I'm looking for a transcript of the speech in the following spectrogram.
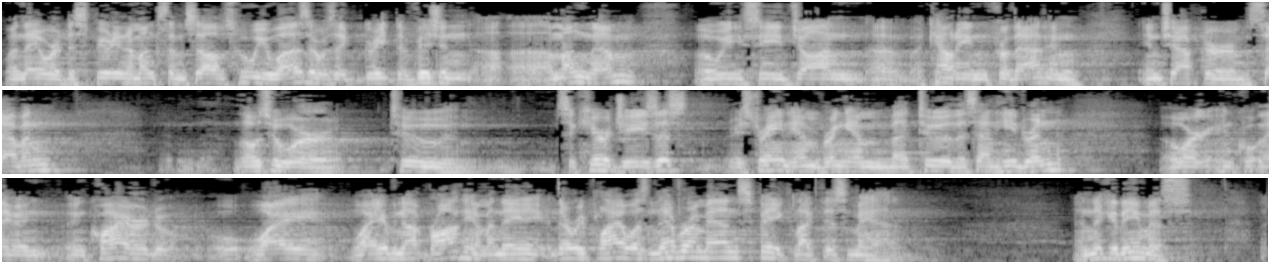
when they were disputing amongst themselves who he was. There was a great division uh, uh among them. Uh, we see John uh, accounting for that in in chapter seven. Those who were to secure Jesus, restrain him, bring him uh, to the Sanhedrin, were they inquired why why have you not brought him, and they their reply was, "Never a man spake like this man." And Nicodemus uh,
